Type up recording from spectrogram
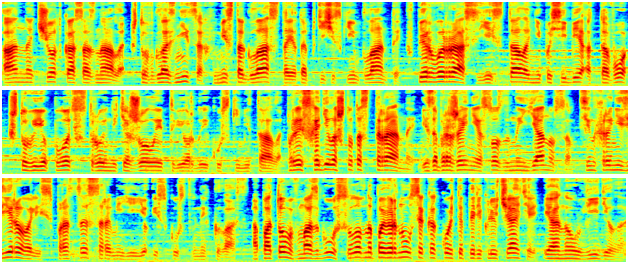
Анна четко осознала, что в глазницах вместо глаз стоят оптические импланты. В первый раз ей стало не по себе от того, что в ее плоть встроены тяжелые твердые куски металла. Происходило что-то странное. Изображения, созданные Янусом, синхронизировались с процессорами ее искусственных глаз. А потом в мозгу словно повернулся какой-то переключатель, и она увидела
